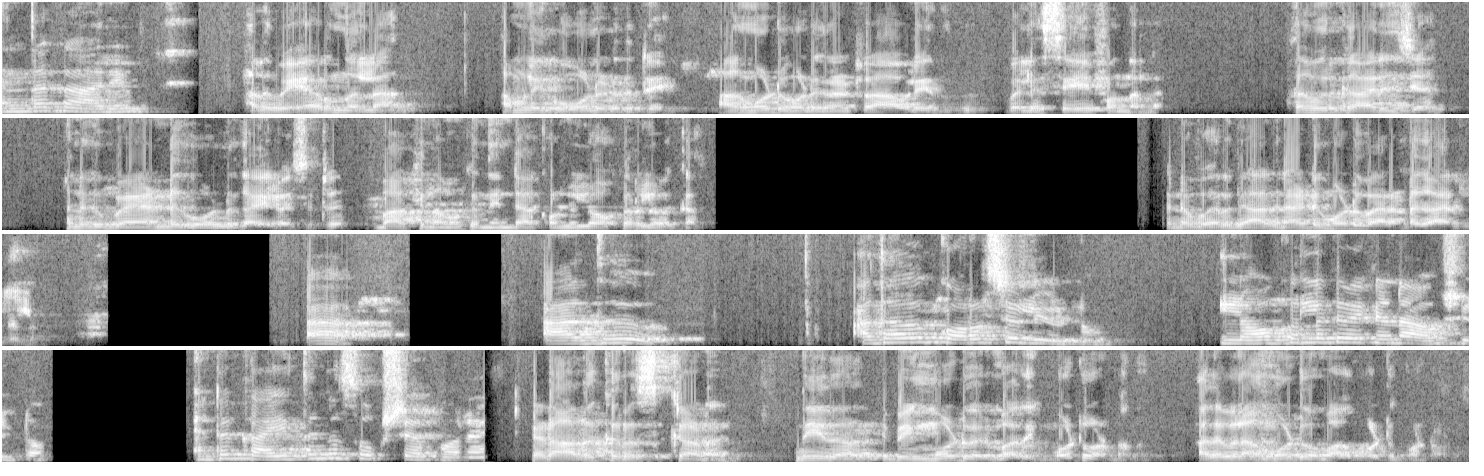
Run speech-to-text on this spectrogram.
എന്താ കാര്യം? അത് വേറൊന്നല്ല. നമ്മൾ ഈ ഗോൾഡ് എടുത്തിട്ടേ അങ്ങോട്ടും ഇങ്ങോട്ടും ഇങ്ങനെ ട്രാവൽ ചെയ്യുന്നത് വലിയ സേഫ് ഒന്നല്ല. അത് ഒരു കാര്യം ചെയ്യാം. നിനക്ക് വേണ്ട ഗോൾഡ് കയ്യിൽ വെച്ചിട്ട് ബാക്കി നമുക്ക് നിന്റെ അക്കൗണ്ടിൽ ലോക്കറിൽ വെക്കാം. പിന്നെ വെറുതെ അതിനായിട്ട് ഇങ്ങോട്ട് വരേണ്ട കാര്യമില്ലല്ലോ. അത് അത് കുറച്ചല്ലേ ഉള്ളൂ. ലോക്കറിലൊക്കെ വെക്കേണ്ട ആവശ്യമുണ്ടോ? എന്റെ കൈ തന്നെ സൂക്ഷിച്ചാ പോരെ. എടാ അതൊക്കെ റിസ്ക് ആണ്. നീ ഇതാ ഇപ്പൊ ഇങ്ങോട്ട് വരുമ്പോൾ അത് ഇങ്ങോട്ട് കൊണ്ടുവന്നു. അതേപോലെ അങ്ങോട്ട് പോകുമ്പോൾ അങ്ങോട്ടും കൊണ്ടുവന്നു.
